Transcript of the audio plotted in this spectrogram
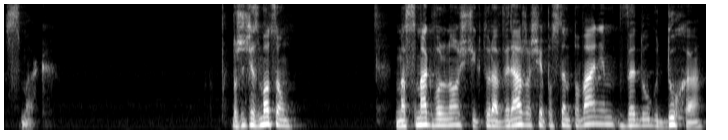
smak. Bo życie z mocą ma smak wolności, która wyraża się postępowaniem według ducha,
